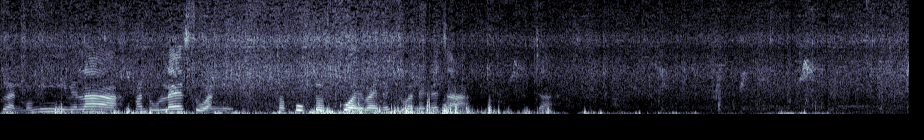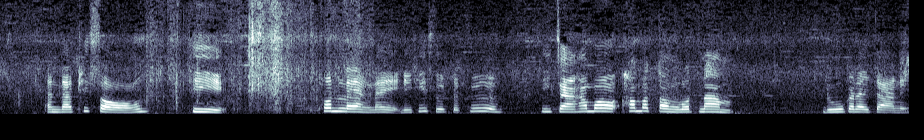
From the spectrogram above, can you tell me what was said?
พื่อนๆบ่มีเวลามาดูแลสวนนี่ก็ปลูกต้นกล้วยไว้ในสวนเลยนะจ้ะจ้ะอันดับที่สองที่ ทนแรงได้ดีที่สุดก็คือนี่จ้าห้ามบ่ห้ามบ่ต้องลดน้ำดูก็ได้จ้านี่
